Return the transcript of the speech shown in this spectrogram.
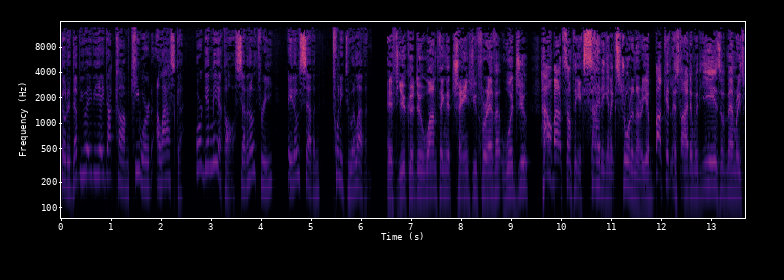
Go to WAVA.com, keyword Alaska, or give me a call, 703 807 2211. If you could do one thing that changed you forever, would you? How about something exciting and extraordinary, a bucket list item with years of memories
